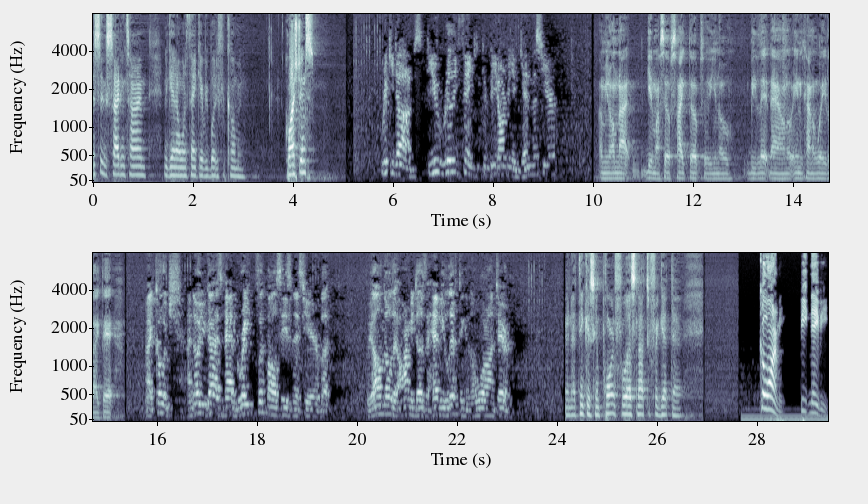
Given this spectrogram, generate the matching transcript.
It's an exciting time, and again, I want to thank everybody for coming. Questions? Ricky Dobbs, do you really think you can beat Army again this year? I mean, I'm not getting myself psyched up to, you know, be let down or any kind of way like that. All right, Coach, I know you guys have had a great football season this year, but we all know that Army does the heavy lifting in the war on terror. And I think it's important for us not to forget that. Go Army! Beat Navy!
